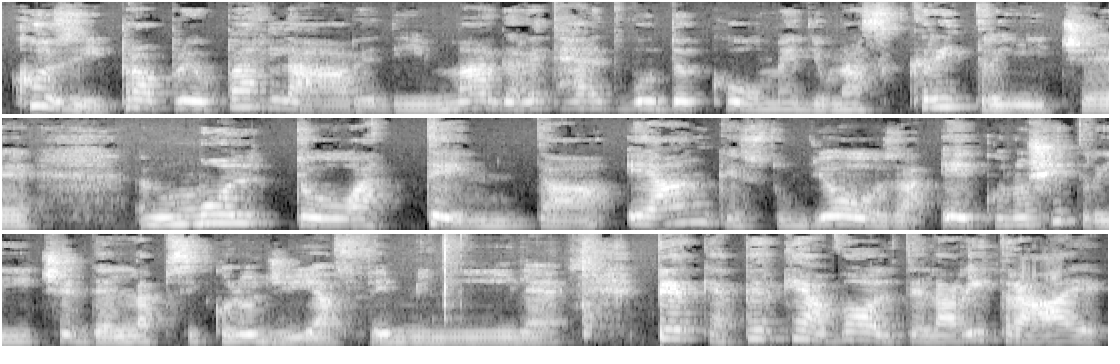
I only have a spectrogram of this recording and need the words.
così proprio parlare di Margaret Atwood come di una scrittrice molto attenta e anche studiosa e conoscitrice della psicologia femminile. Perché? Perché a volte la ritrae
